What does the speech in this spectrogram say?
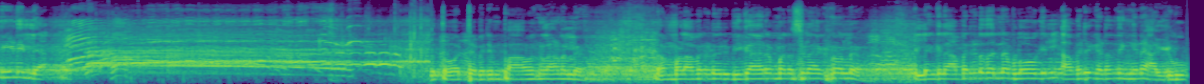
കൊരവയൊന്നും വീണില്ല തോറ്റവരും പാവങ്ങളാണല്ലോ. നമ്മൾ അവരുടെ ഒരു വികാരം മനസ്സിലാക്കണമല്ലോ. ഇല്ലെങ്കിൽ അവരുടെ തന്നെ ബ്ലോഗിൽ അവർ കിടന്ന് ഇങ്ങനെ അഴിവും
